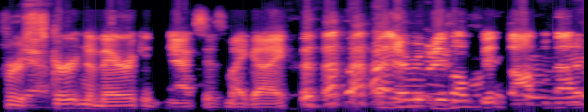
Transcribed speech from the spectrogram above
for Yeah. skirting American taxes, my guy. and everybody's all pissed off about it.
